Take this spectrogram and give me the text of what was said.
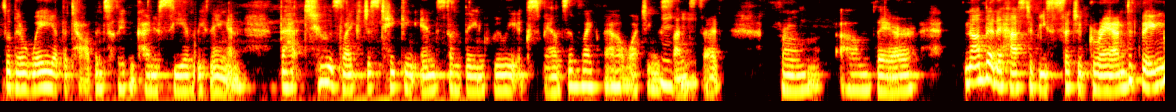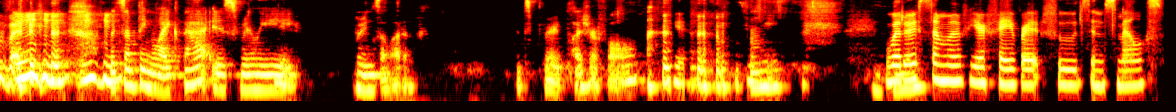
so they're way at the top, and so they can kind of see everything. And that too is like just taking in something really expansive like that, watching the mm-hmm. sunset from um, there not that it has to be such a grand thing, but mm-hmm, mm-hmm. but something like that is really brings a lot of it's very pleasurable yeah. for me. What are some of your favorite foods and smells?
